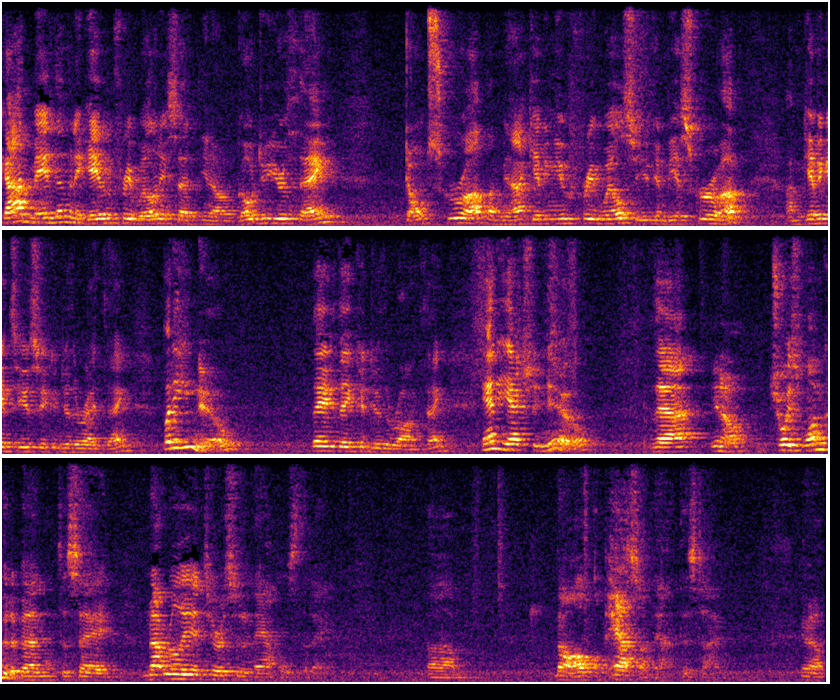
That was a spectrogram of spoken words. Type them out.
God made them and He gave them free will, and He said, you know, go do your thing. Don't screw up. I'm not giving you free will so you can be a screw up. I'm giving it to you so you can do the right thing. But He knew they, they could do the wrong thing. And He actually knew that, you know, choice one could have been to say, I'm not really interested in apples today. Um, no, I'll, I'll pass on that this time. You know,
